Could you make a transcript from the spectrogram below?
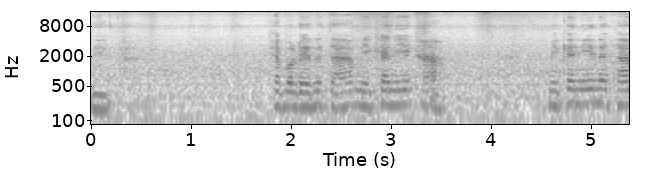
นี่แคบอลเลยนะจ๊ะ มีแค่นี้ค่ะ มีแค่นี้นะคะ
